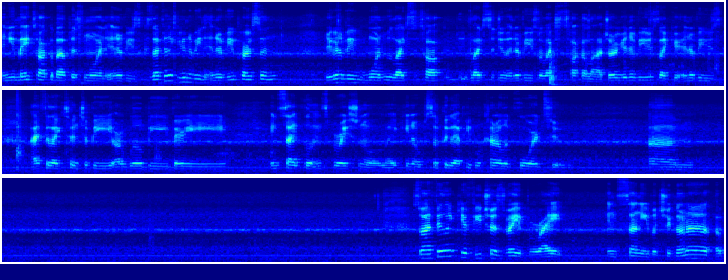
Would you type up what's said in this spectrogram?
And you may talk about this more in interviews because I feel like you're going to be an interview person. You're going to be one who likes to talk, likes to do interviews, or likes to talk a lot during interviews. Like your interviews, I feel like tend to be or will be very insightful, inspirational. Like you know, something that people kind of look forward to. Um, so I feel like your future is very bright and sunny, but you're gonna, of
